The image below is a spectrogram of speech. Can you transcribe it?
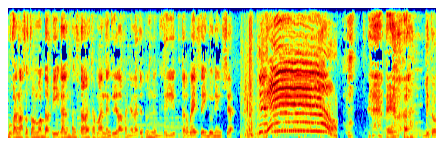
bukan maksud sombong tapi kalian pasti tahu SMA Negeri 8 Jakarta itu negeri terbaik se Indonesia gitu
